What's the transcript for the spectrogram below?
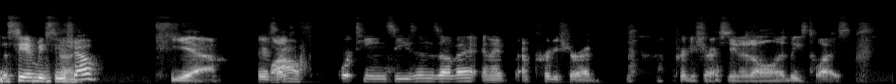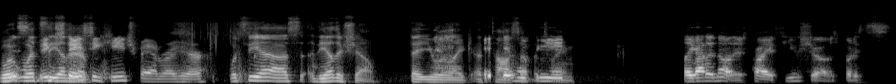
The CNBC Okay. show. Yeah, there's Wow. like 14 seasons of it, and I, I'm pretty sure I've I'm pretty sure I've seen it all at least twice. what, what's Big the other? Stacy Keach fan right here. What's the uh, the other show that you were like a It- it toss would up be- between? Like I don't know, there's probably a few shows, but it's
